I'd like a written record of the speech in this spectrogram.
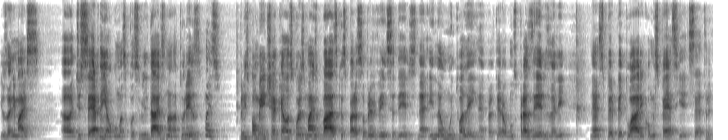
E os animais uh, discernem algumas possibilidades na natureza, mas principalmente aquelas coisas mais básicas para a sobrevivência deles, né? E não muito além, né? Para ter alguns prazeres ali né, se perpetuarem como espécie, etc. Uh,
